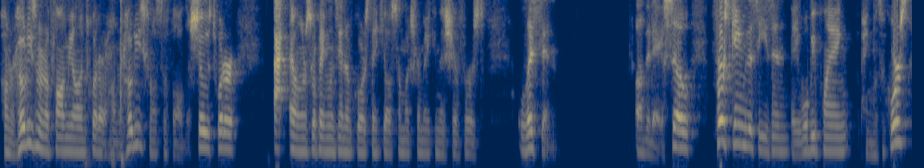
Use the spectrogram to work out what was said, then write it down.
Hunter Hodes. Remember to follow me on Twitter at Hunter Hodes. You can also follow the show's Twitter at Eleanor Penguins. And of course, thank you all so much for making this your first listen of the day. So, first game of the season, they will be playing Penguins, of course,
